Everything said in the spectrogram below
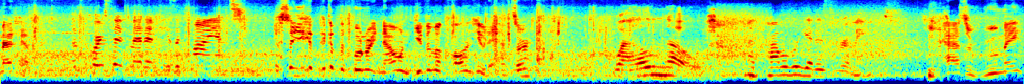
met him. Of course I've met him. He's a client. So you could pick up the phone right now and give him a call and he would answer? Well, no. I'd probably get his roommate. He has a roommate?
